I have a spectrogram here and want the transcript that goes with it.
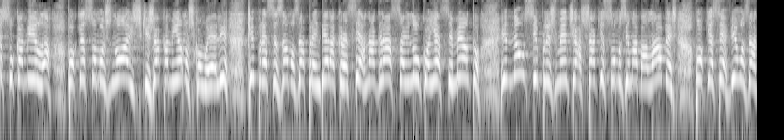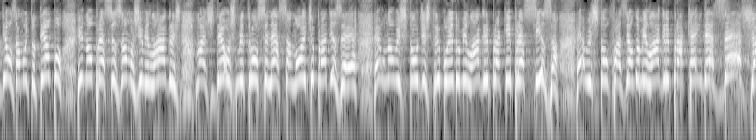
isso, Camila? Porque somos nós que já caminhamos com Ele, que precisamos aprender a crescer na graça e no conhecimento, e não simplesmente achar que somos inabaláveis, porque servimos a Deus há muito tempo e não precisamos de milagres. Mas Deus me trouxe nessa noite para dizer: eu não estou distribuindo milagre para quem precisa, eu estou fazendo milagre para quem deseja deseja,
